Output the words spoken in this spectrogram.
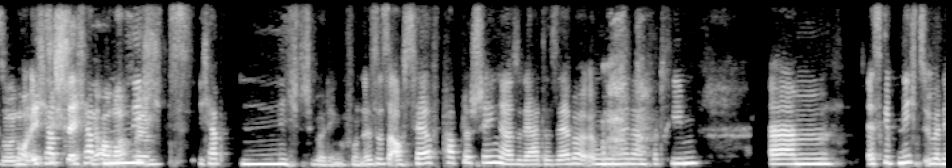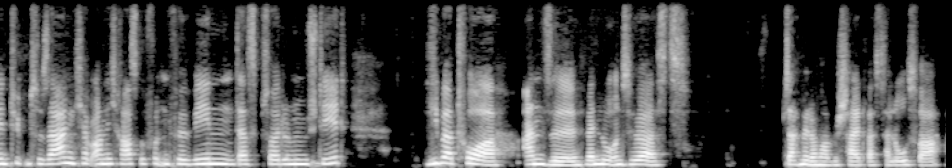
so einen Boah, ich hab, ich hab Nichts, ich habe nichts über den gefunden. Es ist auch Self-Publishing, also der hatte selber irgendwie ne, dann vertrieben. Ähm, es gibt nichts über den Typen zu sagen. Ich habe auch nicht rausgefunden, für wen das Pseudonym steht. Lieber Thor, Ansel, wenn du uns hörst, sag mir doch mal Bescheid, was da los war.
